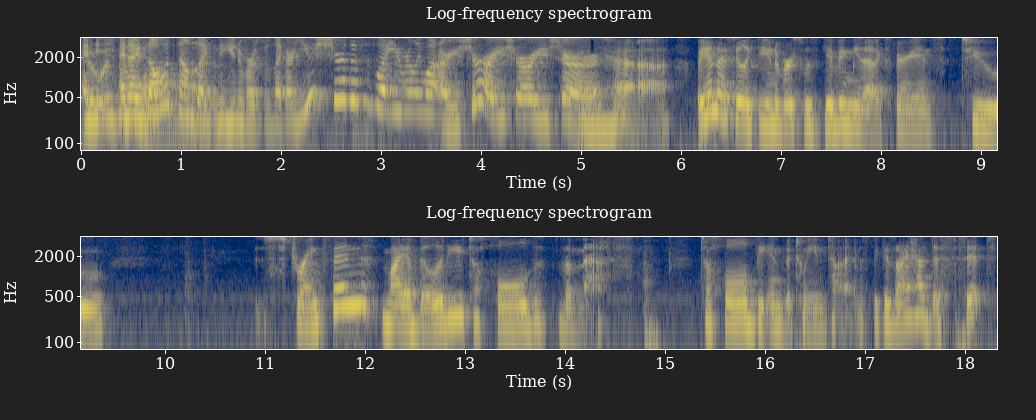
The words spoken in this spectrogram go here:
And It and it almost sounds like the universe was like, "Are you sure this is what you really want? Are you sure? Are you sure? Are you sure?" Yeah. And I feel like the universe was giving me that experience to strengthen my ability to hold the mess, to hold the in between times, because I had to sit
